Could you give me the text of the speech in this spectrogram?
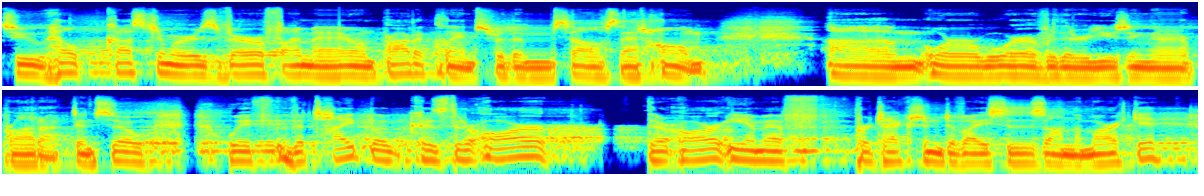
to help customers verify my own product claims for themselves at home um, or wherever they're using their product. And so with the type of because there are there are EMF protection devices on the market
